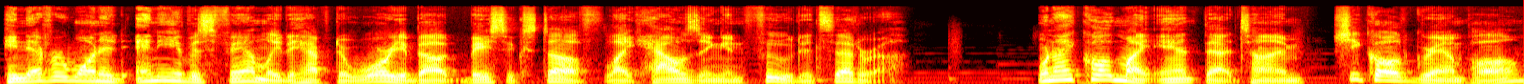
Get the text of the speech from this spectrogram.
He never wanted any of his family to have to worry about basic stuff like housing and food, etc. When I called my aunt that time, she called Grandpa,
